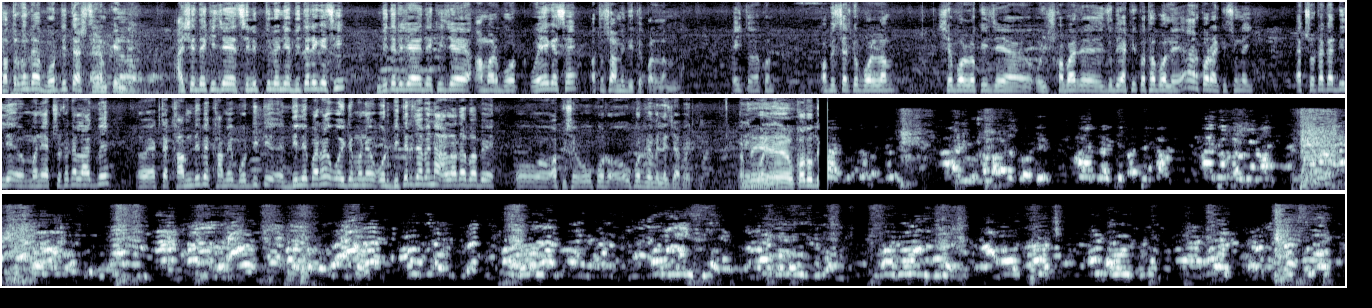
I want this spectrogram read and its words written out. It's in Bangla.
সতর্কতা ভোট দিতে আসছিলাম কেন্দ্রে। আসে দেখি যে স্লিপ তুলে নিয়ে ভিতরে গেছি। ভিতরে যেয়ে দেখি যে আমার ভোট হয়ে গেছে অথচ আমি দিতে পারলাম না। এই তো এখন অফিসারকে বললাম। সে বলল কি যে ওই সবার যদি একই কথা বলে আর করার কিছু নেই। একশো টাকা দিলে মানে একশো টাকা লাগবে একটা খাম দেবে খামে ভোট দিতে দিলে পারা ওইটা মানে ওর ভিতরে যাবে না আলাদাভাবে ও অফিসে উপর উপর লেভেলে যাবে আর কি। কতদিন Allah.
